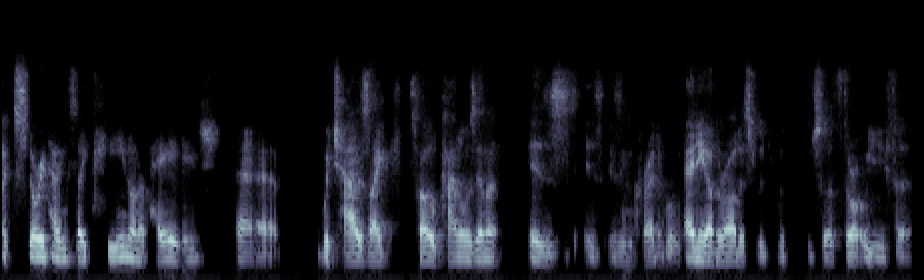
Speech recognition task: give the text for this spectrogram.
like storytelling so clean on a page, uh, which has like twelve panels in it, is is is incredible. Any other artist would, would sort of throttle you for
